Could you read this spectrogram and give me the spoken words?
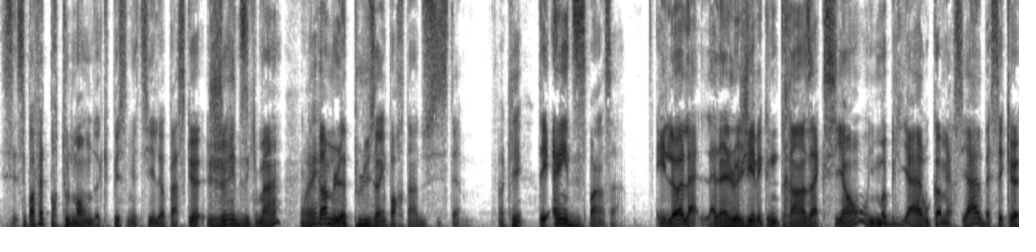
c'est c'est pas fait pour tout le monde d'occuper ce métier-là parce que juridiquement, Ouais. c'est comme le plus important du système. OK. T'es indispensable. Et là, la- l'analogie avec une transaction immobilière ou commerciale, ben, c'est que,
